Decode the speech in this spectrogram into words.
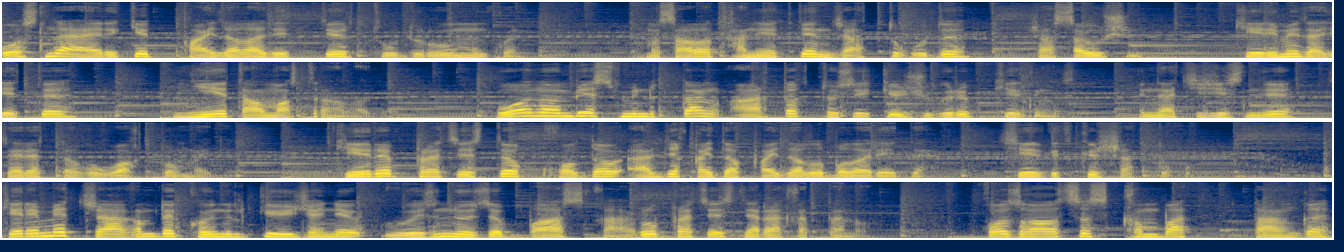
осындай әрекет пайдалы әдеттер тудыруы мүмкін. Мысалы таңертең жаттығуды жасау үшін керемет әдетті ниет алмастыра алады. 10-15 минуттан артық төсекке жүгіріп келдіңіз. Нәтижесінде зарядтауға уақыт болмайды. Кері процесті қолдау әлде қайда пайдалы болар еді. Сергіткіш жаттығу. Керемет жағымды көңіл күй және өзін өзі басқару процесіне рахаттану қозғалыссыз қымбат таңғы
